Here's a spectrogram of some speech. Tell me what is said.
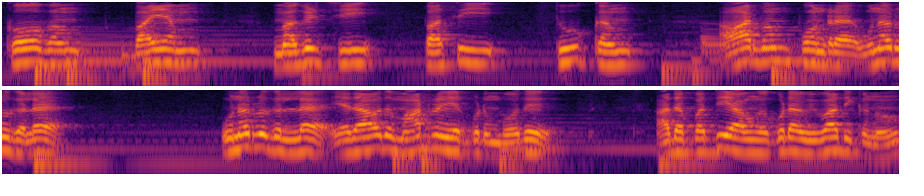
கோபம் பயம் மகிழ்ச்சி பசி தூக்கம் ஆர்வம் போன்ற உணர்வுகளை உணர்வுகளில் ஏதாவது மாற்றம் ஏற்படும் போது அதை பற்றி அவங்க கூட விவாதிக்கணும்.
